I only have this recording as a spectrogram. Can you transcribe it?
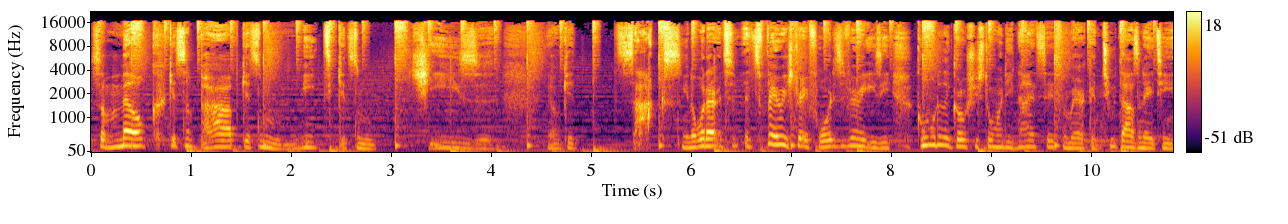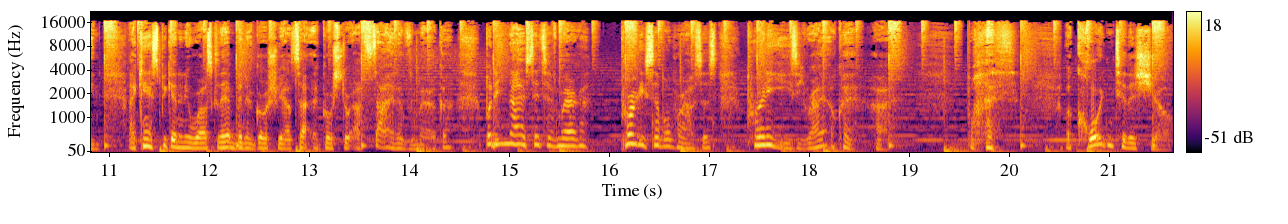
some milk, get some pop, get some meat, get some cheese, uh, you know, get socks, you know, whatever. It's, it's very straightforward. It's very easy. Going to the grocery store in the United States of America in 2018. I can't speak on anywhere else because I haven't been in a grocery outside a grocery store outside of America. But in the United States of America, pretty simple process, pretty easy, right? Okay, all right. But according to the show,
